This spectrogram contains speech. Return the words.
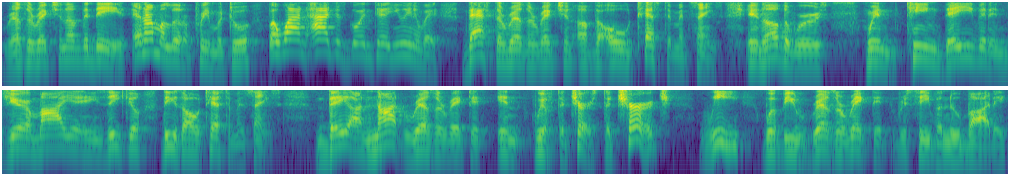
resurrection of the dead. And I'm a little premature, but why don't I just go ahead and tell you anyway? That's the resurrection of the Old Testament saints. In other words, when King David and Jeremiah and Ezekiel, these Old Testament saints, they are not resurrected in with the church. The church, we will be resurrected, receive a new body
